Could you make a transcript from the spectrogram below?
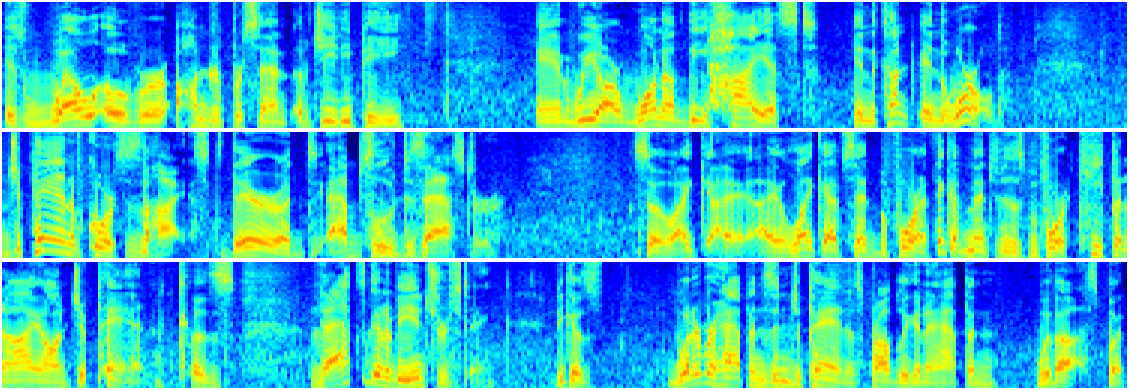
is well over 100% of GDP, and we are one of the highest in the country, in the world. Japan, of course, is the highest. They're an absolute disaster. So, I, I, I, like I've said before, I think I've mentioned this before. Keep an eye on Japan because that's going to be interesting. Because whatever happens in Japan is probably going to happen with us. But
